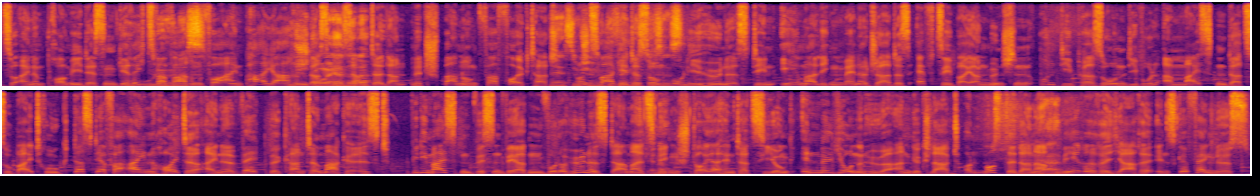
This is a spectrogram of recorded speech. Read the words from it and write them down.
zu einem Promi, dessen Gerichtsverfahren vor ein paar Jahren Steuern, das gesamte oder? Land mit Spannung verfolgt hat. Ja, und zwar geht es um Uli Hoeneß, den ehemaligen Manager des FC Bayern München und die Person, die wohl am meisten dazu beitrug, dass der Verein heute eine weltbekannte Marke ist. Wie die meisten wissen werden, wurde Hoeneß damals genau. wegen Steuerhinterziehung in Millionenhöhe angeklagt und musste danach ja. mehrere Jahre ins Gefängnis.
